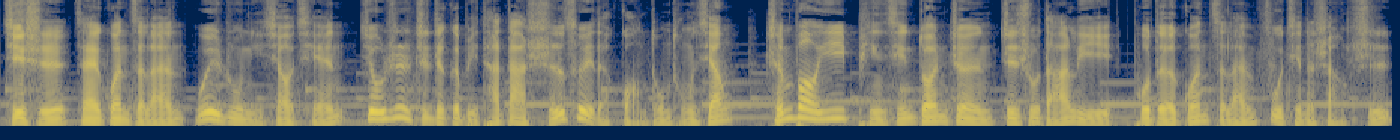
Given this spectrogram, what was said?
其实，在关子兰未入女校前，就认识这个比她大十岁的广东同乡陈抱一。品行端正，知书达理，颇得关子兰父亲的赏识。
